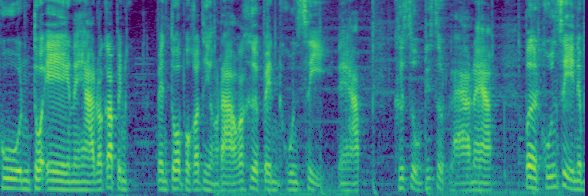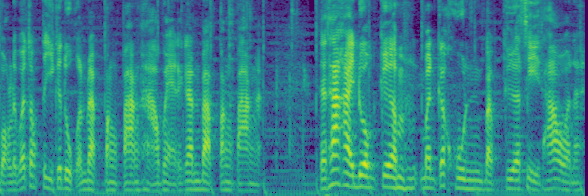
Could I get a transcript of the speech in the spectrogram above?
คูณตัวเองนะครับแล้วก็เป็นเป็นตัวปกติของเราก็คือเป็นคูณ4นะครับคือสูงที่สุดแล้วนะครับเปิดคูณ4เนี่ยบอกเลยว่าต้องตีกระดูกกันแบบปังๆหาแหวนกันแบบปังๆอะแต่ถ้าใครดวงเกลือมันก็คูณแบบเกลือ 4 เท่าอะนะ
